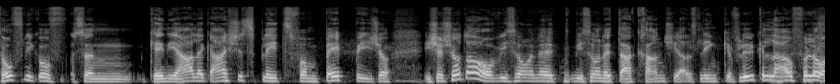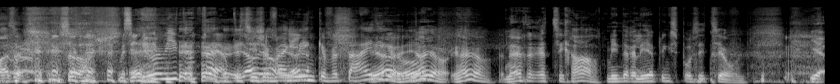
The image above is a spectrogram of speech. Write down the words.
die Hoffnung auf so einen genialen Geistesblitz vom Pepe ist ja, ist ja schon da. Wieso nicht, wieso nicht Akanji als linke Flügel laufen lassen? Also, so. Wir sind immer weit entfernt. Das Ja, ist ja, auf einen ja, linken Verteidiger, ja, oder? ja, ja, ja, ja. Nähert sich an, meiner Lieblingsposition. Ja,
